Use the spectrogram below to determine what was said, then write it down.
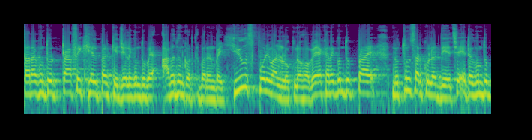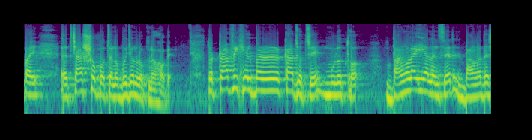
তারা কিন্তু ট্রাফিক হেল্পার কেজুয়ালে কিন্তু ভাই আবেদন করতে পারেন ভাই। হিউজ পরিমাণ লোক না হবে, এখানে কিন্তু প্রায় নতুন সার্কুলার দিয়েছে, এটা কিন্তু প্রায় চারশো পঁচানব্বই জন লোক না হবে। তো ট্রাফিক হেল্পারের কাজ হচ্ছে মূলত বাংলা এয়ারলাইন্সের, বাংলাদেশ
